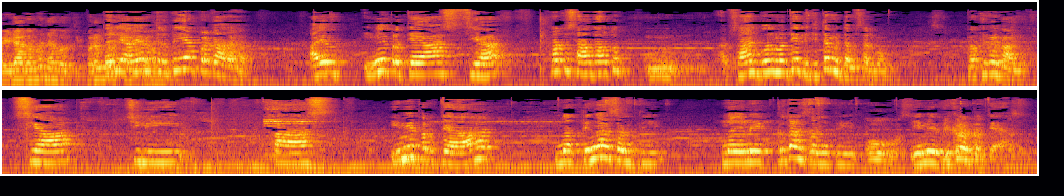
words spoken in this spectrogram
ऐडागमः न भवति परन्तु तर्हि अयं तृतीयः प्रकारः। अयम् इमे प्रत्ययास्य तत् सा धातु सः गोल् मध्ये लिखितम् इदं सर्वं। प्रथमे भागे स्या चिलि तास् इमे प्रत्ययाः न तिङः सन्ति न इमे कृतः सन्ति इमे विकरणप्रत्ययाः सन्ति।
